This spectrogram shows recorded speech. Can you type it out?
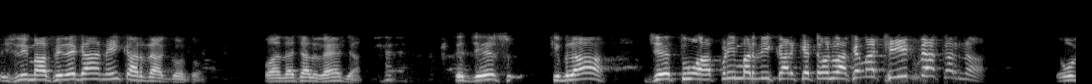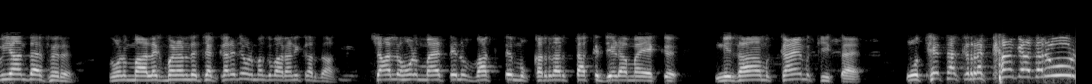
پچھلی معافی دے گاہ نہیں کرتا اگوں تو وہ آدھا چل رہ جا جے کبلا جے تو اپنی مرضی کر کے تو انہوں آخ میں ٹھیک پیا کرنا وہ بھی آتا پھر ہوں مالک بننے دے چکر ہے میں گوارا نہیں کرتا چل ہوں میں تین وقت مقرر تک جیڑا میں ایک نظام قائم کیتا ہے اتے تک رکھا گا ضرور۔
